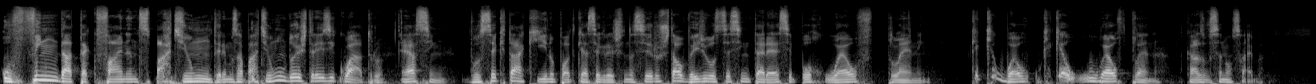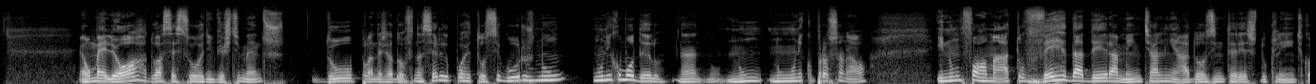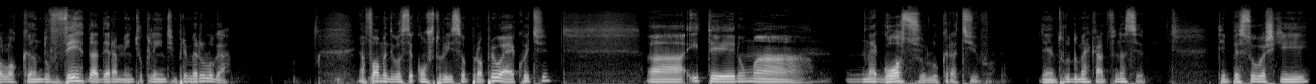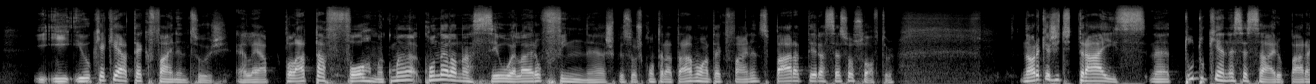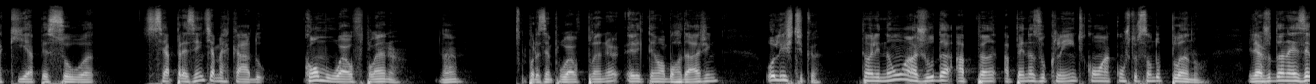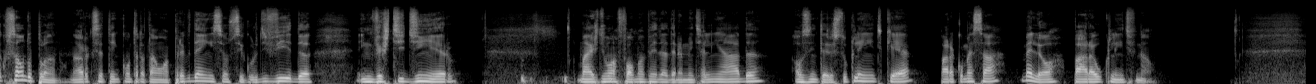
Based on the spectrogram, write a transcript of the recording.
O fim da Tech Finance, parte 1. Teremos a parte 1, 2, 3 e 4. É assim. Você que está aqui no podcast Segredos Financeiros, talvez você se interesse por Wealth Planning. O que é, wealth, o que é o Wealth Planner? Caso você não saiba. É o melhor do assessor de investimentos, do planejador financeiro e do corretor seguros num único modelo, né? num, num único profissional e num formato verdadeiramente alinhado aos interesses do cliente, colocando verdadeiramente o cliente em primeiro lugar. É a forma de você construir seu próprio equity uh, e ter uma, um negócio lucrativo dentro do mercado financeiro. Tem pessoas que. E, e, e, o que é, que é a Tech Finance hoje? Ela é a plataforma. Ela, quando ela nasceu, ela era o fim. Né? As pessoas contratavam a Tech Finance para ter acesso ao software. Na hora que a gente traz né, tudo que é necessário para que a pessoa se apresente ao mercado como Wealth Planner, né? Por exemplo, o Wealth Planner ele tem uma abordagem holística. Então ele não ajuda apenas o cliente com a construção do plano. Ele ajuda na execução do plano. Na hora que você tem que contratar uma previdência, um seguro de vida, investir dinheiro, mas de uma forma verdadeiramente alinhada aos interesses do cliente, que é, para começar, melhor para o cliente final.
